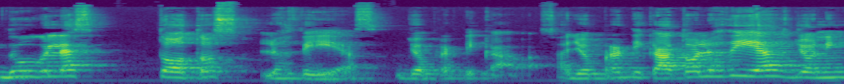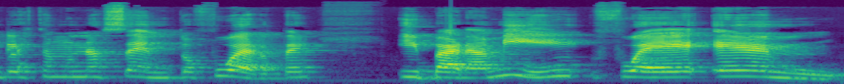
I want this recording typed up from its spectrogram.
Douglas todos los días, yo practicaba, o sea, yo practicaba todos los días, yo en inglés tengo un acento fuerte. Y para mí fue em,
